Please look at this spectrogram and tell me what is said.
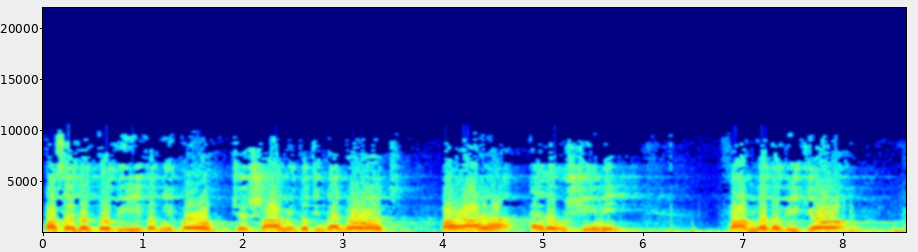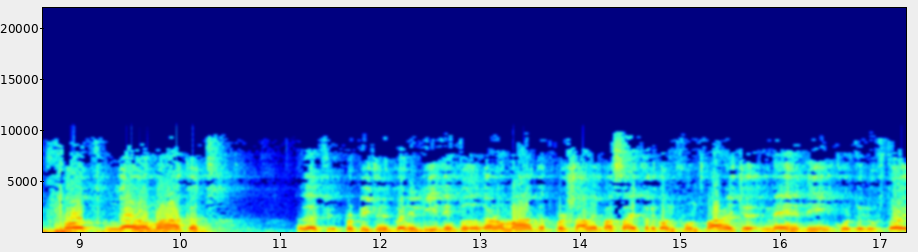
Pastaj thot do vi thot një kohë që Shamit do t'i ndalohet paraja edhe ushqimi. Tham nga do vi kjo thot nga romakët dhe përpiquni të bëni lidhjen këtu thot nga romakët për Shamin pastaj tregon në fund fare që Mehdi kur të luftoj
